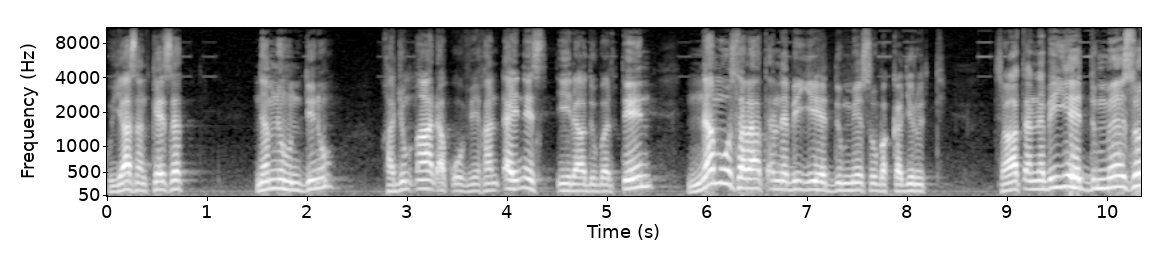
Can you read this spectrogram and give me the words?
وياسا كيست نمنه هندنو خجمعة أقو في خان أينس إلى دبرتين نمو صلاة النبي الدميسو بكا جرت صلاة النبي الدميسو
